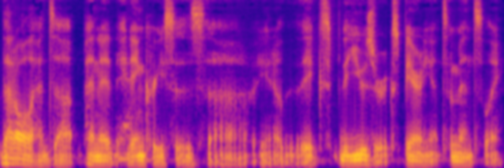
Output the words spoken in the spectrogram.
that all adds up, and it, it increases uh, you know the ex- the user experience immensely.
